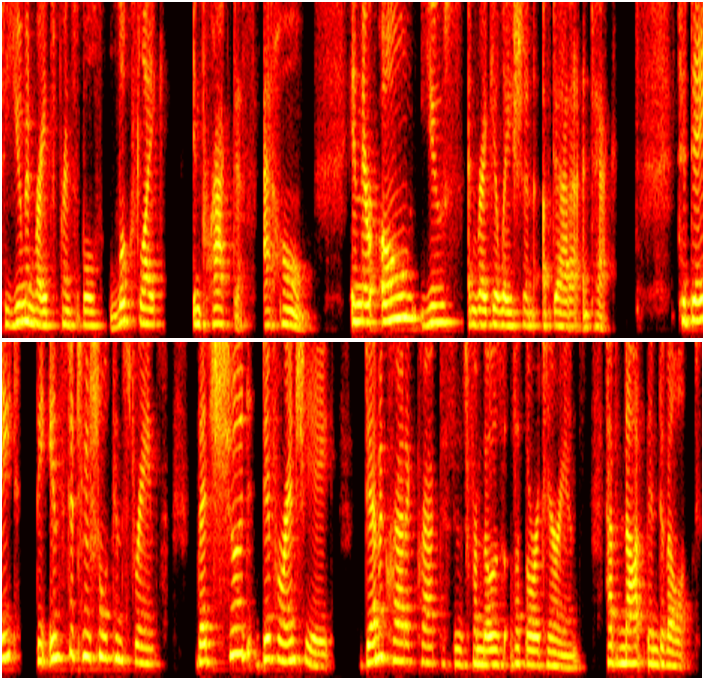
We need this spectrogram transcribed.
to human rights principles looks like in practice at home in their own use and regulation of data and tech. To date, the institutional constraints that should differentiate democratic practices from those of authoritarians have not been developed.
